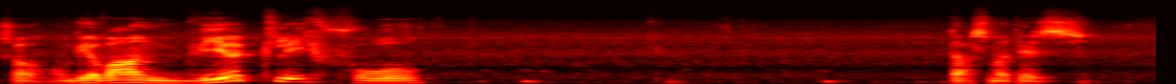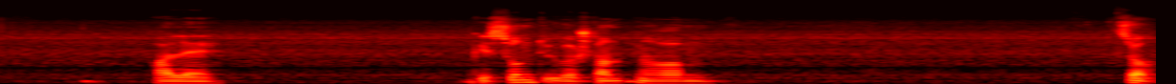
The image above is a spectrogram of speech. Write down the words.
So, und wir waren wirklich froh, dass wir das alle gesund überstanden haben. So,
